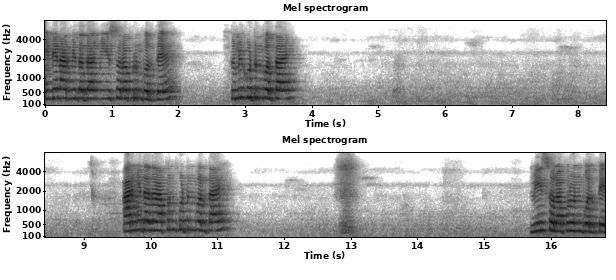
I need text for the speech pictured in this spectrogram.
इंडियन आर्मी दादा मी सोलापूरून बोलते. तुम्ही कुठून बोलताय? आर्मी दादा आपण कुठून बोलताय? मी सोलापूरहून बोलते.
